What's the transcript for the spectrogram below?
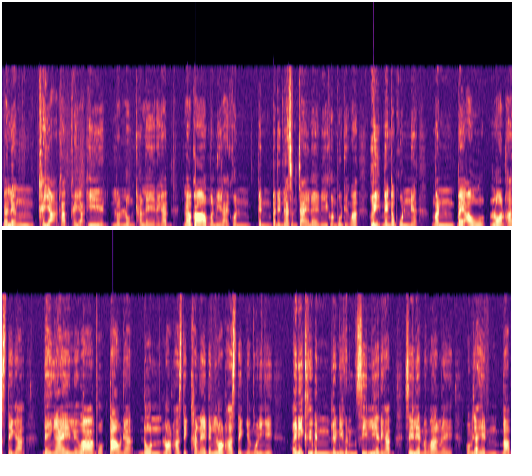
เป็นเรื่องขยะครับขยะที่หล่นลงทะเลนะครับ แล้วก็มันมีหลายคนเป็นประเด็นน่าสนใจเลยมีคนพูดถึงว่าเฮ้ยแมงกะพรุนเนี่ยมันไปเอาหลอดพลาสติกอะได้ไงหรือว่าพวกเต่าเนี่ยโดนหลอดพลาสติกข้างในเป็นหลอดพลาสติกอย่างงู้นอย่างนี้ เอ้ยนี่คือเป็นเรื่องที่ค่อนข้างซีเรียสนะครับซีเรียสมากๆเลย ผมจะเห็นแบบ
